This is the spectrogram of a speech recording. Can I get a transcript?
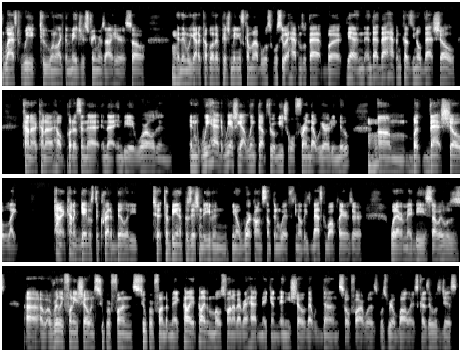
last week to one of like the major streamers out here. So, hmm. and then we got a couple other pitch meetings coming up. We'll we'll see what happens with that. But yeah, and, and that that happened because you know that show kind of kind of helped put us in that in that NBA world and and we had we actually got linked up through a mutual friend that we already knew. Mm-hmm. Um, but that show like kind of kind of gave us the credibility to to be in a position to even you know work on something with you know these basketball players or whatever it may be. So it was uh, a, a, really funny show and super fun, super fun to make. Probably probably the most fun I've ever had making any show that we've done so far was was Real Ballers because it was just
